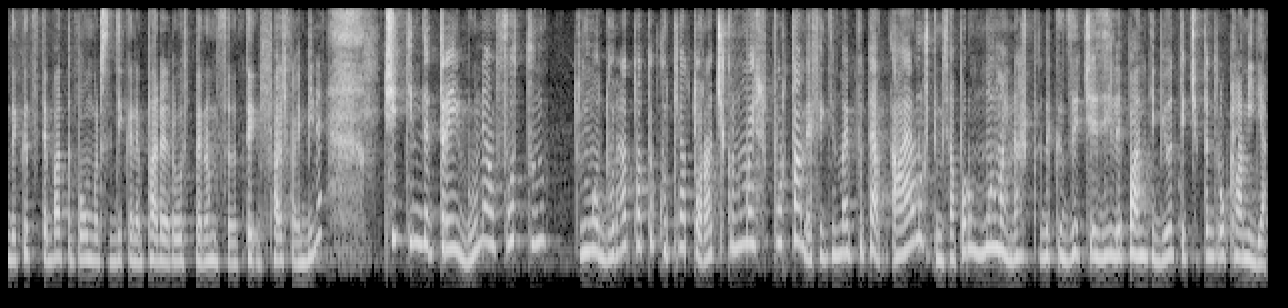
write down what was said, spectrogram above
decât să te bată pe umăr să zică ne pare rău, sperăm să te faci mai bine. Și timp de trei luni am fost în mă durea toată cutia toracică, nu mai suportam, efectiv, mai puteam. Aia, nu știu, mi s-a părut mult mai nașpa decât 10 zile pe antibiotice pentru o clamidia.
